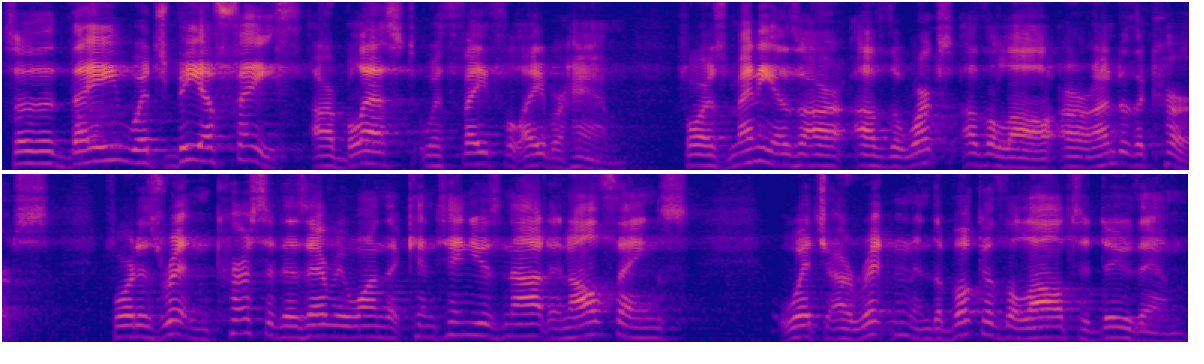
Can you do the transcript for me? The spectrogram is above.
So that they which be of faith are blessed with faithful Abraham. For as many as are of the works of the law are under the curse. For it is written, Cursed is every one that continues not in all things which are written in the book of the law to do them.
